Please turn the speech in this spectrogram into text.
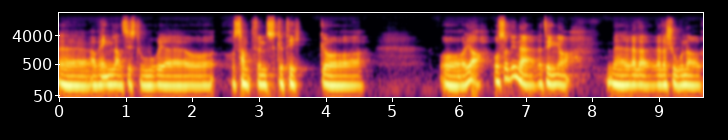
uh, av Englands historie og, og samfunnskritikk og Og ja, også de nære tinga med relasjoner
